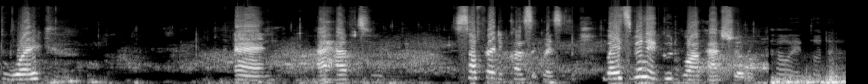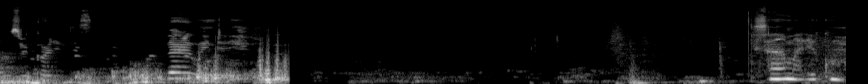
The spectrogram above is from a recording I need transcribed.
To work. And I have to suffer the consequences. But it's been a good walk actually. How I thought that I was recording this. Very windy. Assalamu alaikum.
